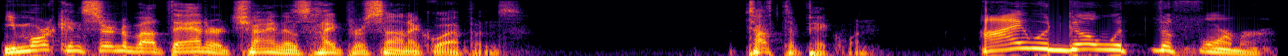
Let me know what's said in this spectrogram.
You more concerned about that or China's hypersonic weapons? Tough to pick one. I would go with the former.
